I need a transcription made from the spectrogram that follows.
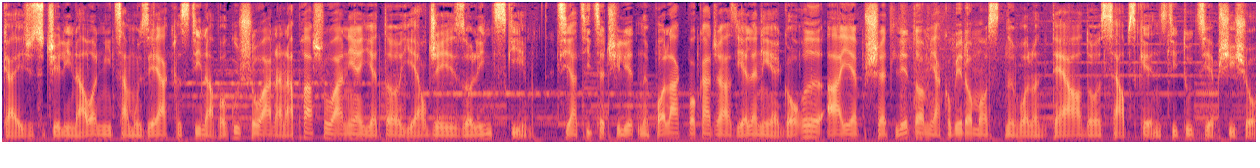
Kajż zdzieli nawodnica muzeja Krystyna Bokuszowa na napraszowanie je to Jerzy Zolinski. 33-letny Polak pokaża z Jelenej Gory, a je przed letom jako wiadomostny volonter do serbskiej instytucji przyszedł.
